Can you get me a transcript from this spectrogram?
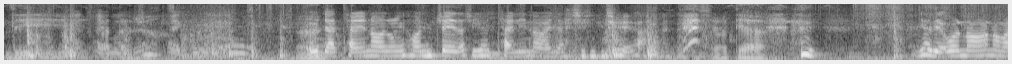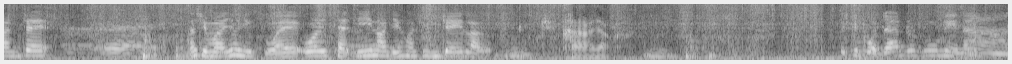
dễ phát tờ rồi. tôi chả thấy nó trong hôn chê ta chỉ thấy lên nói là chỉ chê. À sao thế à? Giờ thì ôn nó nó mà chê. Ta chỉ mà giờ dục tuổi ôi chả đi nó chỉ hôn chỉ là khá vậy ừ. cái chỉ bỏ ra đu đu này là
